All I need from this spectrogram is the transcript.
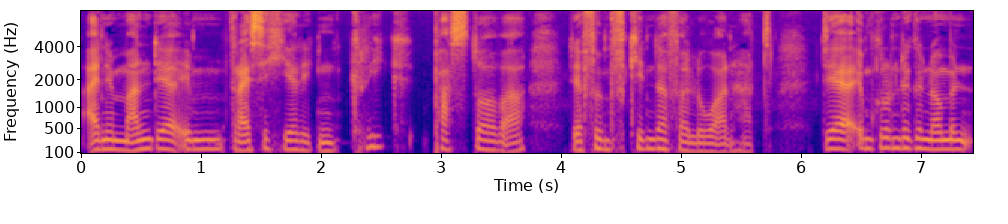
einem Mann, der im Dreißigjährigen Krieg Pastor war, der fünf Kinder verloren hat, der im Grunde genommen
